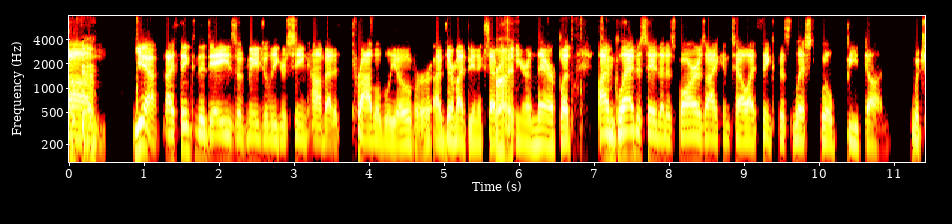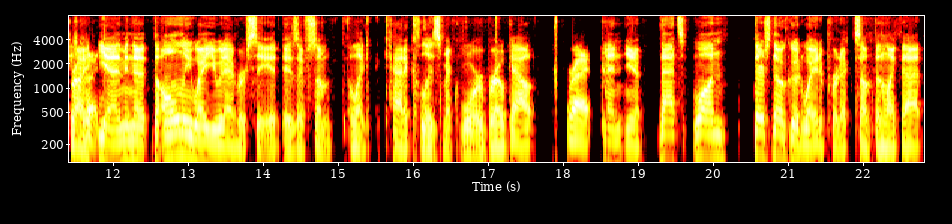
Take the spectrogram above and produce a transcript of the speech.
um, okay. Yeah, I think the days of major leaguers seeing combat is probably over. Uh, there might be an exception right. here and there, but I'm glad to say that as far as I can tell, I think this list will be done, which is right. good. Yeah, I mean the the only way you would ever see it is if some like cataclysmic war broke out. Right. And you know, that's one there's no good way to predict something like that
